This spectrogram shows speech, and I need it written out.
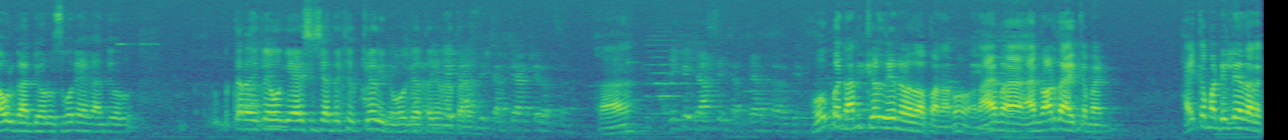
ರಾಹುಲ್ ಗಾಂಧಿ ಅವರು ಸೋನಿಯಾ ಗಾಂಧಿ ಅವರು. ಬೇಕಾದ್ರೆ ಇಲ್ಲೇ ಹೋಗಿ ಎ ಐ ಸಿ ಸಿ ಅಧ್ಯಕ್ಷರು ಕೇಳಿ ನೀವು ಹೋಗಿ ಅಂತ ಏನು ಹೇಳ್ತಾರೆ? ಹಾಂ ಹೋಗಿ ನಾನು ಕೇಳಿದ್ರೆ ಏನು ಹೇಳೋದಪ್ಪ ನಾನು I am I am not the high command high command ಇಲ್ಲೇ ಇದ್ದಾರೆ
